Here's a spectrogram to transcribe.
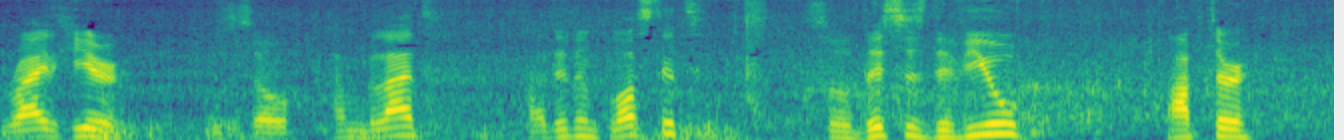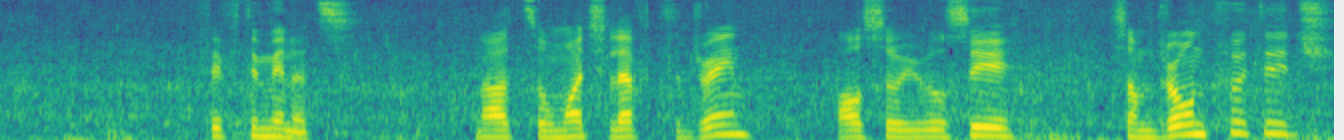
right here. So I'm glad I didn't lost it. So this is the view after 50 minutes. Not so much left to drain. Also you will see some drone footage.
